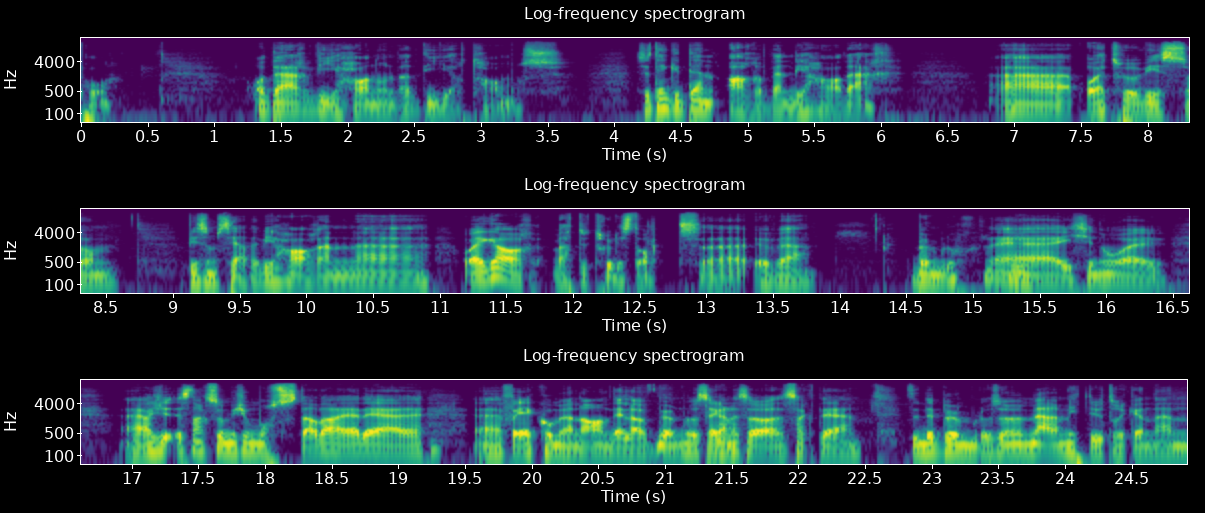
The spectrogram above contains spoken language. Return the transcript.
på? Og der vi har noen verdier å ta med oss. Så jeg tenker den arven vi har der, eh, og jeg tror vi som vi som ser det, vi har en eh, Og jeg har vært utrolig stolt eh, over Bømlo. Det er ikke noe jeg har ikke snakket så mye om Moster, da, er det, eh, for jeg kommer jo en annen del av Bømlo, så jeg kan så sagt det, det er Bømlo som er mer mitt uttrykk enn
